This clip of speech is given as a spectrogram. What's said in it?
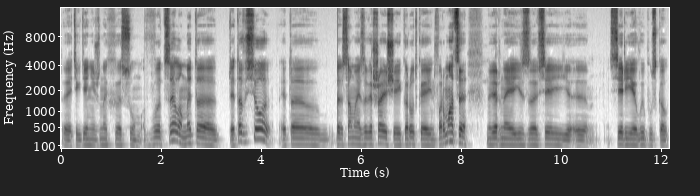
этих денежных сумм. В целом это, это все, это самая завершающая и короткая информация, наверное, из всей э, серии выпусков.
